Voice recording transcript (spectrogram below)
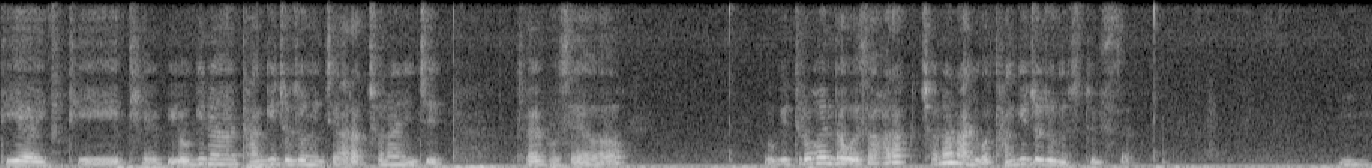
DIT, TLB 여기는 단기 조정인지 하락 전환인지 잘 보세요. 여기 들어간다고 해서 하락 전환 아니고 단기 조정일 수도 있어요. 음.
